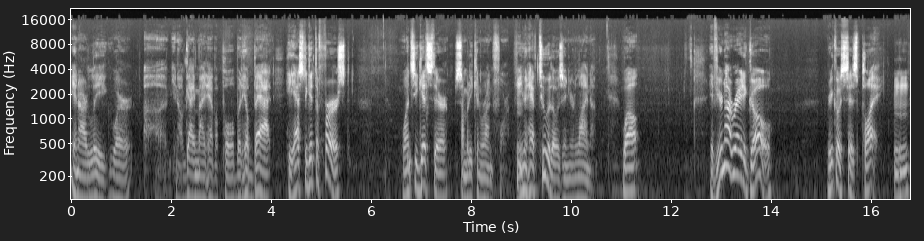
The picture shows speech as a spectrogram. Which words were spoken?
in our league where uh, you know a guy might have a pull, but he'll bat. He has to get to first. Once he gets there, somebody can run for him. You can have two of those in your lineup. Well, if you're not ready to go, Rico says play. Mm-hmm.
